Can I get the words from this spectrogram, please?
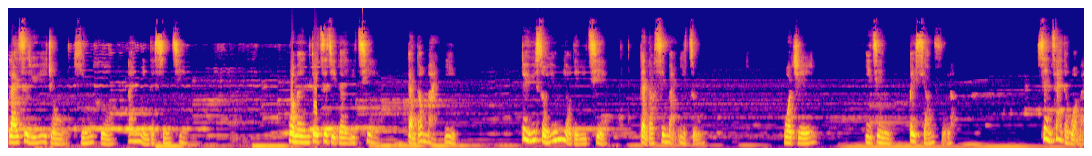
来自于一种平和安宁的心境。我们对自己的一切感到满意，对于所拥有的一切感到心满意足。我执已经被降服了。现在的我们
